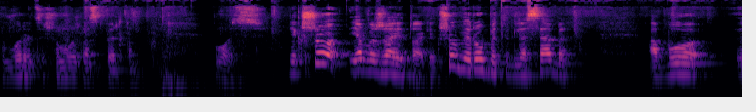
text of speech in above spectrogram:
говориться, що можна спиртом. Ось. Якщо, я вважаю так, якщо ви робите для себе, або е,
